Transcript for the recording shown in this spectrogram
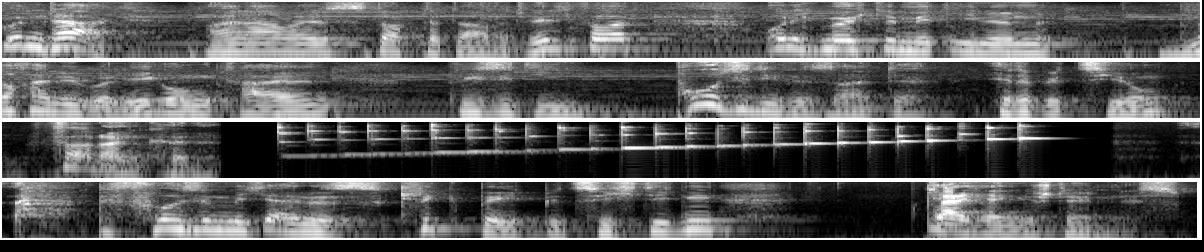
Guten Tag, mein Name ist Dr. David Wildfort und ich möchte mit Ihnen noch eine Überlegung teilen, wie Sie die positive Seite Ihrer Beziehung fördern können. Bevor Sie mich eines Clickbait bezichtigen, gleich ein Geständnis.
